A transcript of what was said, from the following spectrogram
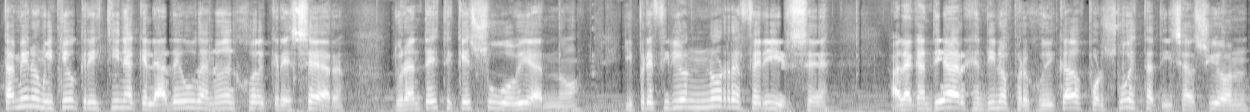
También omitió Cristina que la deuda no dejó de crecer durante este que es su gobierno y prefirió no referirse a la cantidad de argentinos perjudicados por su estatización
